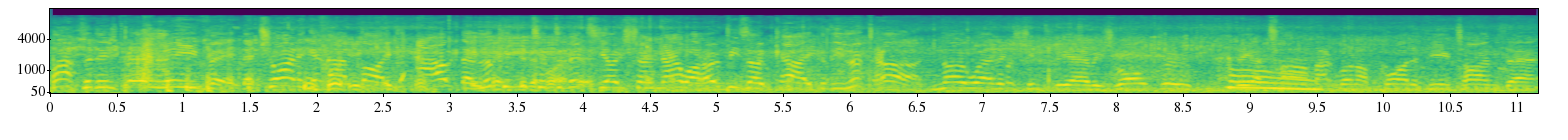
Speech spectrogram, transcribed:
clattered in. Believe it. They're trying to get that bike out. They're looking to Dovizioso now. I hope he's okay because he looked hurt. Nowhere to push into the air. He's rolled through the uh, tarmac run off quite a few times there.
